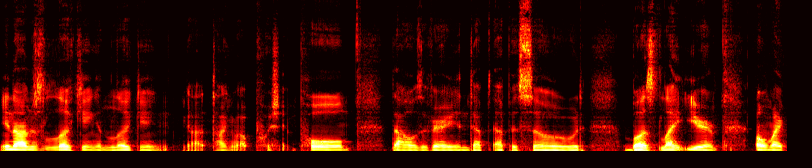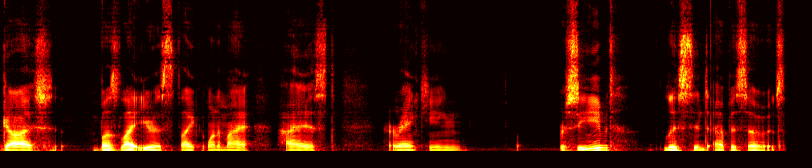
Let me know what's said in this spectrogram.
you know, I'm just looking and looking. Got talking about push and pull. That was a very in-depth episode. Buzz Lightyear. Oh my gosh, Buzz Lightyear is like one of my highest ranking received listened episodes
